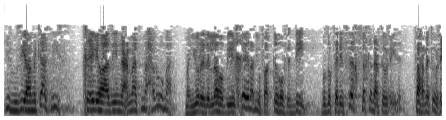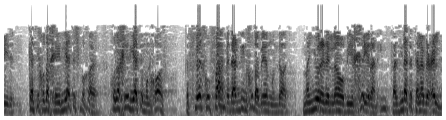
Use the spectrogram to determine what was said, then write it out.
این روزی همه کس نیست. خیلی ها از این نعمت محرومن من یرد الله به خیرا یفقهه فی الدین. بزرگترین فقه فقه در توحیده. فهم توحیده. کسی خدا خیریتش بخواه خدا خیریت من خواست. فقه و فهم در دین خدا بهمون داد. من یرد الله به خیرا این فضیلت طلب علم.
